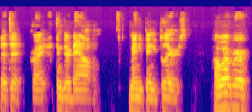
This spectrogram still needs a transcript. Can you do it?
that's it, right? I think they're down many, many players. However,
